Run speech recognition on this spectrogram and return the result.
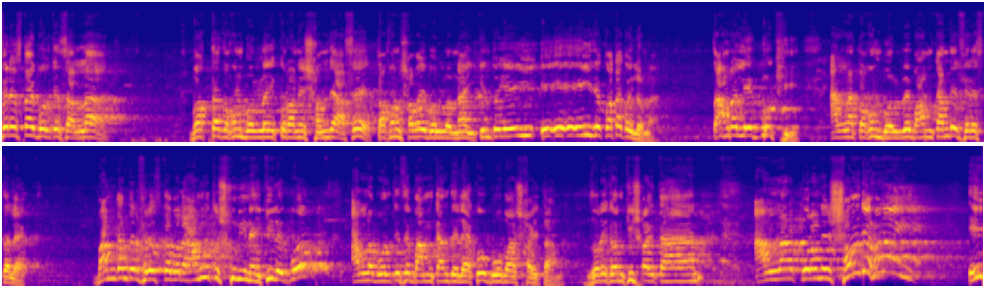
ফেরেস্তায় বলতেছে, আল্লাহ বক্তা যখন বলল, এই কোরআনের সন্দেহ আছে? তখন সবাই বলল, নাই। কিন্তু এই এই যে কথা কইল না, তা আমরা লিখব কি? আল্লাহ তখন বলবে, বাম কান্দের ফেরেস্তা লেখ। বাম কান্দের ফেরেস্তা বলে, আমিও তো শুনি নাই, কি লিখব? আল্লাহ বলতেছে, বাম কান্দে লেখো, বোবা শয়তান। জোরে কন, কি শয়তান? আল্লাহর কোরআনের সন্দেহ নাই এই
